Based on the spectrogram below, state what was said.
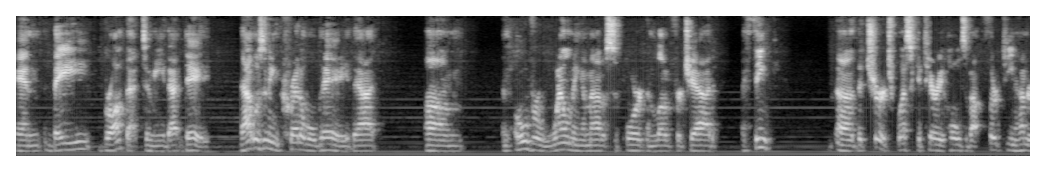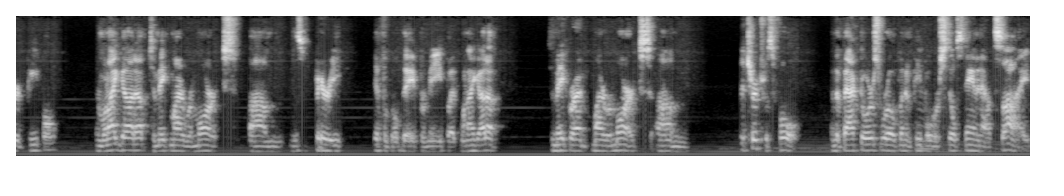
and they brought that to me that day. That was an incredible day that um, an overwhelming amount of support and love for Chad. I think uh, the church, Blessed Kateri, holds about 1,300 people. And when I got up to make my remarks, um, this very difficult day for me, but when I got up to make my remarks, um, the church was full and the back doors were open and people were still standing outside.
